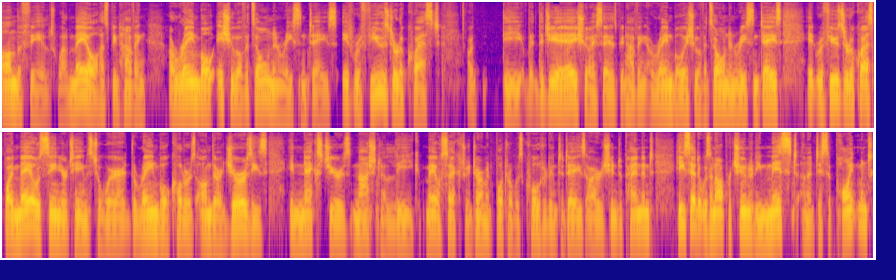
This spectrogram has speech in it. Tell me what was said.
on the field. Well, Mayo has been having a rainbow issue of its own in recent days. It refused a request, the the GAA, should I say, has been having a rainbow issue of its own in recent days. It refused a request by Mayo's senior teams to wear the rainbow colours on their jerseys in next year's National League. Mayo Secretary Dermot Butler was quoted in today's Irish Independent. He said it was an opportunity missed and a disappointment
